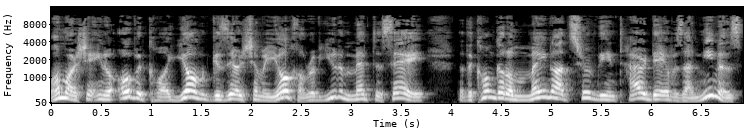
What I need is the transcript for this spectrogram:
Lomar she'eno ovid kol hayom gezer shemayocha. Rabbi Yehuda meant to say that the Kohen Gadol may not serve the entire day of his aninas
